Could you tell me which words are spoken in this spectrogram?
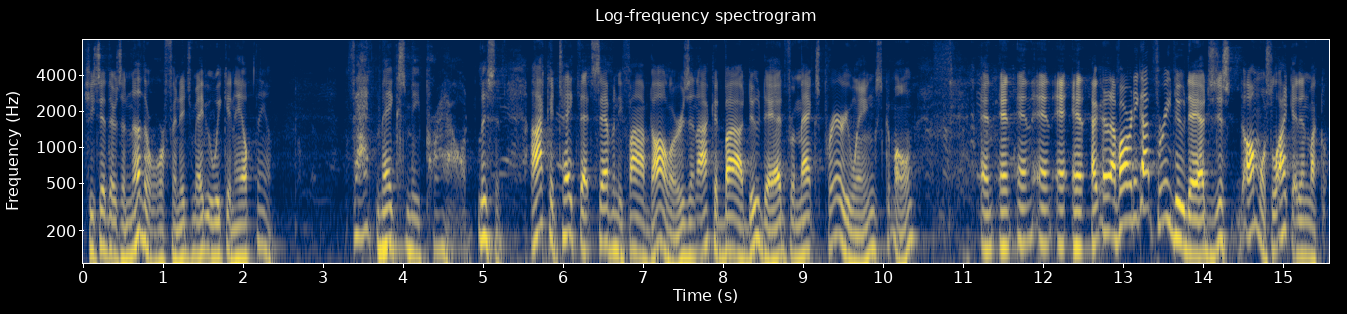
She said there's another orphanage. Maybe we can help them. That makes me proud. Listen, I could take that $75 and I could buy a doodad from Mack's Prairie Wings. Come on. And, and, and, and, and, and I've already got three doodads just almost like it in my. Cl-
